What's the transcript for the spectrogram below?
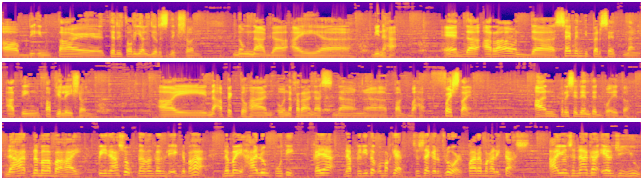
of the entire territorial jurisdiction ng Naga ay ah, binaha. And ah, around ah, 70% ng ating population ay naapektuhan o nakaranas ng ah, pagbaha. First time. Unprecedented po ito. Lahat ng mga bahay, pinasok ng hanggang liig na baha na may halong putik. Kaya napilitang umakyat sa second floor para makaligtas. Ayon sa Naga LGU,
